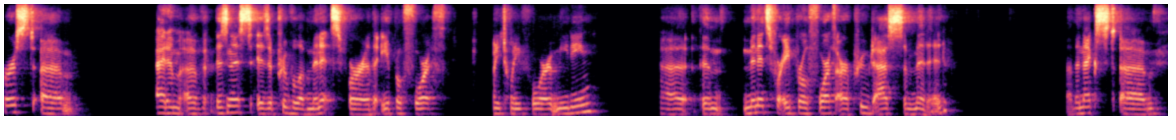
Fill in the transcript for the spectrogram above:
First um, item of business is approval of minutes for the April 4th, 2024 meeting. Uh, The minutes for April 4th are approved as submitted. Uh, The next um,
